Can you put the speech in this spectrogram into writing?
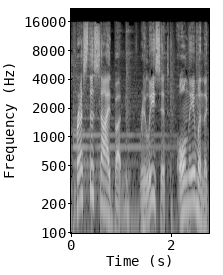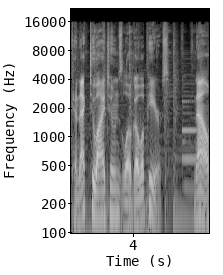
Press the side button, release it only when the Connect to iTunes logo appears. Now,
